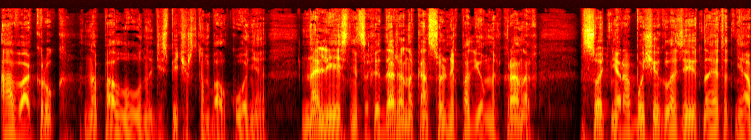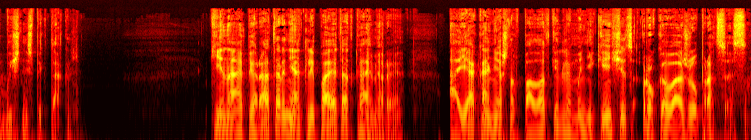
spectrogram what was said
а вокруг, на полу, на диспетчерском балконе, на лестницах и даже на консольных подъемных кранах сотни рабочих глазеют на этот необычный спектакль. Кинооператор не отлипает от камеры, а я, конечно, в палатке для манекенщиц руковожу процессом.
